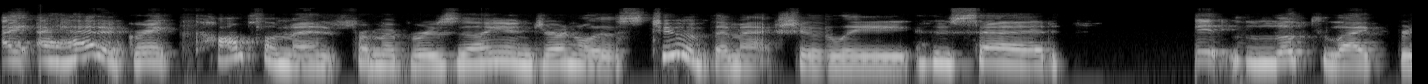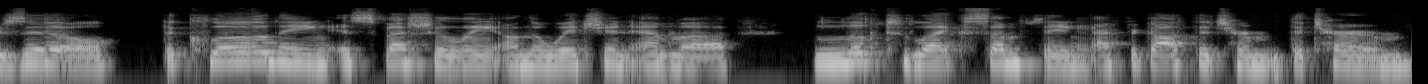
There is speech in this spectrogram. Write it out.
I, I had a great compliment from a Brazilian journalist, two of them actually, who said it looked like Brazil. The clothing, especially on the witch and Emma, looked like something. I forgot the term. The term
